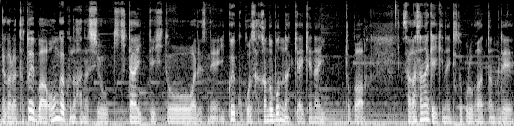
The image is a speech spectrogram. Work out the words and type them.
だから例えば音楽の話を聞きたいって人はですね一個一個こう遡んなきゃいけないとか探さなきゃいけないってところがあったので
